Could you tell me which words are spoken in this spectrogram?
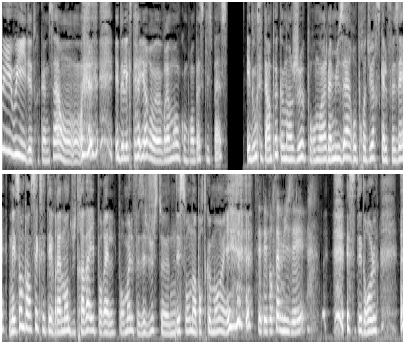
oui oui, des trucs comme ça. On... et de l'extérieur, euh, vraiment, on comprend pas ce qui se passe. Et donc c'était un peu comme un jeu pour moi. Je m'amusais à reproduire ce qu'elle faisait, mais sans penser que c'était vraiment du travail pour elle. Pour moi, elle faisait juste euh, des sons n'importe comment et, C'était pour s'amuser. et c'était drôle.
